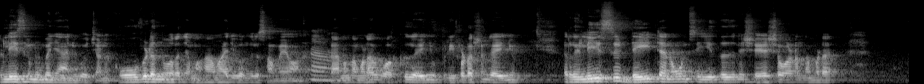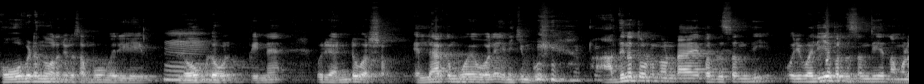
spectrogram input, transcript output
റിലീസിന് മുമ്പേ ഞാൻ അനുഭവിച്ചാണ് കോവിഡ് എന്ന് പറഞ്ഞ മഹാമാരി വന്നൊരു സമയമാണ്. കാരണം നമ്മുടെ വർക്ക് കഴിഞ്ഞു പ്രീ പ്രൊഡക്ഷൻ കഴിഞ്ഞു. റിലീസ് ഡേറ്റ് അനൗൺസ് ചെയ്തതിന് ശേഷമാണ് നമ്മുടെ കോവിഡ് എന്ന് പറഞ്ഞൊരു സംഭവം വരികയും ലോക്ക്ഡൗൺ പിന്നെ ഒരു രണ്ട് വർഷം എല്ലാവർക്കും പോയ പോലെ എനിക്കും പോയി. അതിനെ തുടർന്നുണ്ടായ പ്രതിസന്ധി ഒരു വലിയ പ്രതിസന്ധിയെ നമ്മൾ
